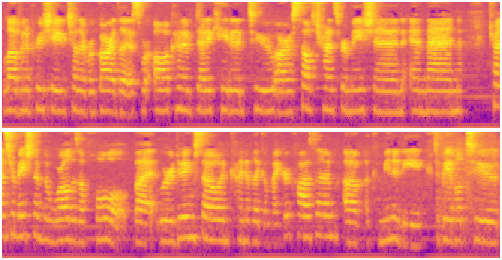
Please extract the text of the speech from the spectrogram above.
love and appreciate each other regardless. We're all kind of dedicated to our self-transformation and then transformation of the world as a whole, but we're doing so in kind of like a microcosm of a community to be able to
